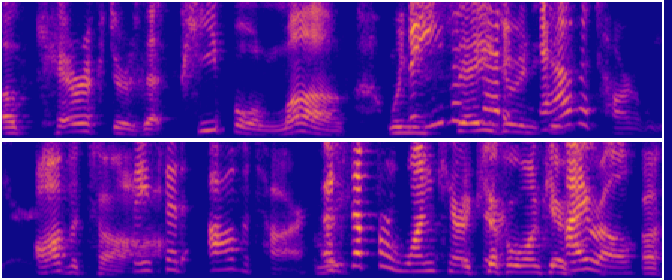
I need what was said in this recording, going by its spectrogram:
of characters that people love, when they you say during Avatar weird. Avatar, They said Avatar, Like- except for one character. except for one character. Iroh. Uh,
